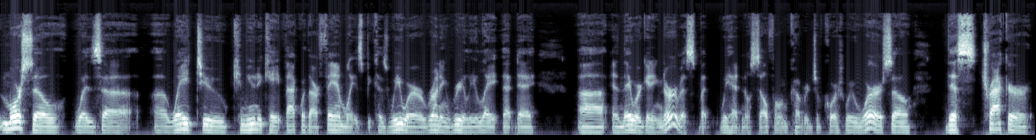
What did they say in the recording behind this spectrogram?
more so was uh, a way to communicate back with our families because we were running really late that day. Uh, and they were getting nervous, but we had no cell phone coverage. Of course we were. So this tracker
